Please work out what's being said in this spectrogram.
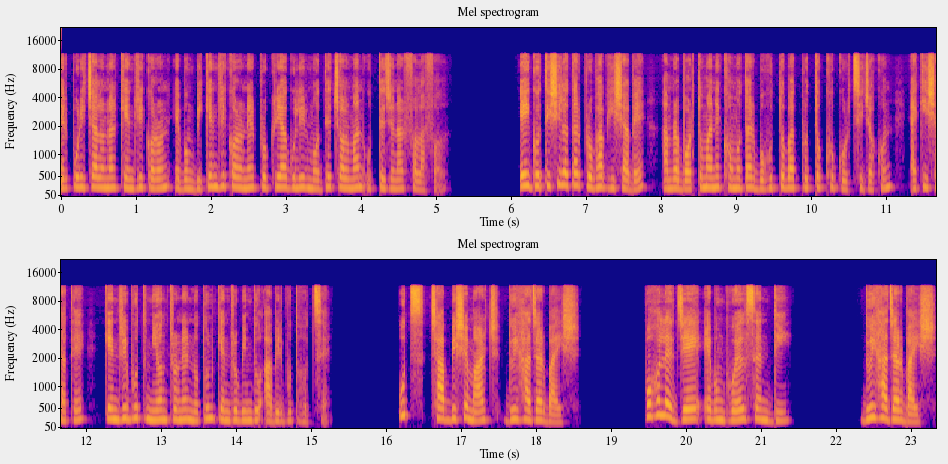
এর পরিচালনার কেন্দ্রীকরণ এবং বিকেন্দ্রীকরণের প্রক্রিয়াগুলির মধ্যে চলমান উত্তেজনার ফলাফল। এই গতিশীলতার প্রভাব হিসাবে আমরা বর্তমানে ক্ষমতার বহুত্ববাদ প্রত্যক্ষ করছি যখন একই সাথে কেন্দ্রীভূত নিয়ন্ত্রণের নতুন কেন্দ্রবিন্দু আবির্ভূত হচ্ছে। উৎস ছাব্বিশে মার্চ দুই হাজার বাইশ। পোহলে জে এবং ভোয়েলসেন ডি। দুই হাজার বাইশ।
